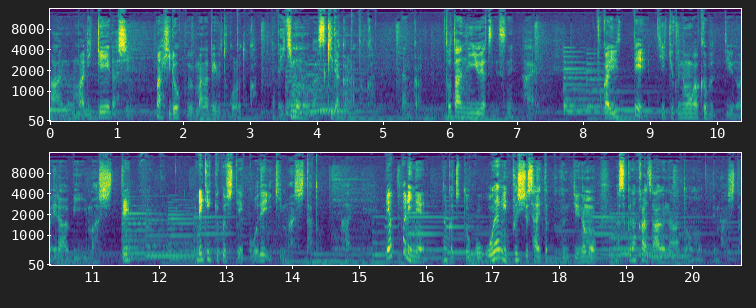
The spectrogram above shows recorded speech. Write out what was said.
ぱあの、まあ、理系だし、まあ、広く学べるところとかなんか生き物が好きだからとかなんか途端に言うやつですね。はい。とか言って結局農学部っていうのを選びましてで結局指定校で行きましたと。はい。やっぱりねなんかちょっとこう親にプッシュされた部分っていうのも、まあ、少なからずあるなとは思ってました。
